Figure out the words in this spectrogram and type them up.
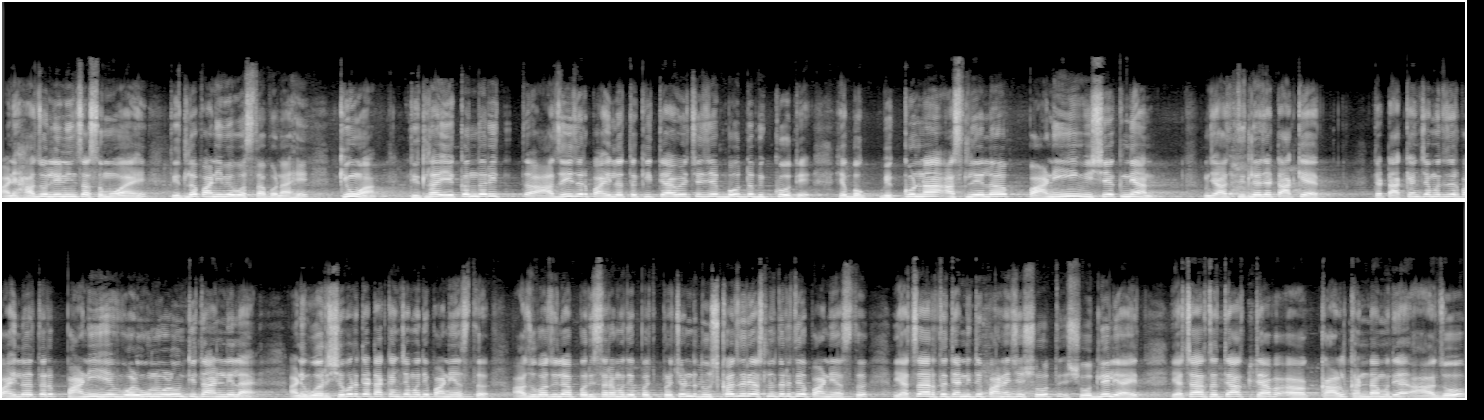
आणि हा जो लेणींचा समूह आहे तिथलं पाणी व्यवस्थापन आहे किंवा तिथला एकंदरीत आजही जर पाहिलं तर की त्यावेळेचे जे बौद्ध भिक्खू होते हे बौ भिक्खूंना असलेलं पाणीविषयक ज्ञान म्हणजे आज तिथल्या ज्या टाक्या आहेत त्या टाक्यांच्यामध्ये जर पाहिलं तर पाणी हे वळवून वळवून तिथं आणलेलं आहे. आणि वर्षभर त्या टाक्यांच्यामध्ये पाणी असतं. आजूबाजूला परिसरामध्ये प प्रचंड दुष्काळ जरी असलं तरी ते पाणी असतं. याचा अर्थ त्यांनी ते पाण्याचे स्रोत शोधलेले आहेत. याचा अर्थ त्या त्या कालखंडामध्ये हा जो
